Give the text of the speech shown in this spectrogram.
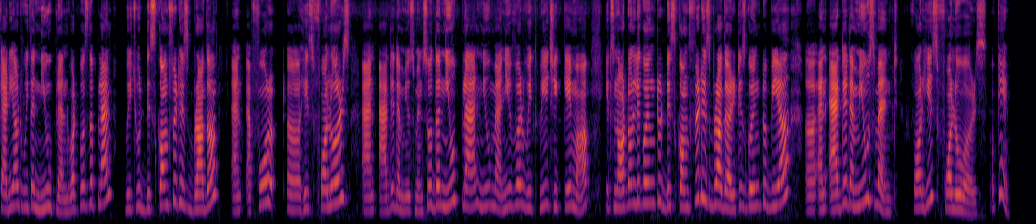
carry out with a new plan. What was the plan? Which would discomfit his brother and afford uh, his followers and added amusement. So the new plan new maneuver with which he came up it's not only going to discomfort his brother it is going to be a uh, an added amusement for his followers. Okay?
